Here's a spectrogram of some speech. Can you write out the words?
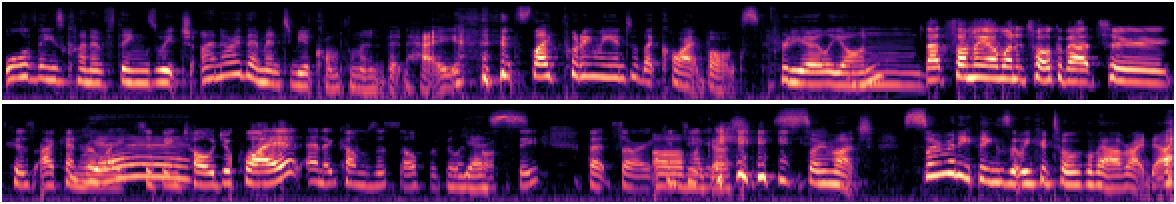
all of these kind of things, which I know they're meant to be a compliment, but hey, it's like putting me into that quiet box pretty early on. Mm, that's something I want to talk about too, because I can relate yeah. to being told you're quiet and it comes with self fulfilling yes. prophecy. But sorry, oh continue. my gosh, so much, so many things that we could talk about right now.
